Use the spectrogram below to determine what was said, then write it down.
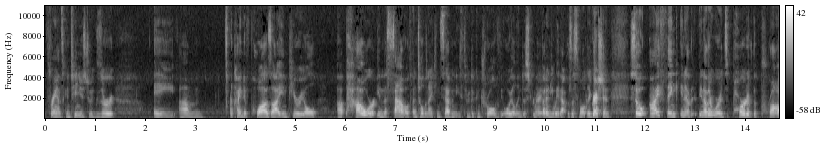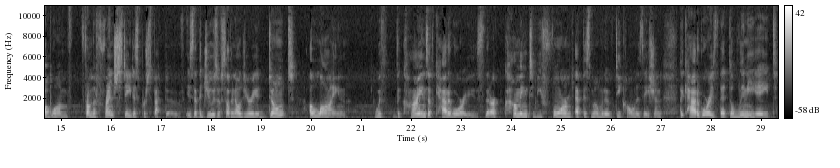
France continues to exert a, um, a kind of quasi imperial uh, power in the South until the 1970s through the control of the oil industry. Right. But anyway, that was a small digression. So I think, in other, in other words, part of the problem from the French statist perspective is that the Jews of southern Algeria don't align with the kinds of categories that are coming to be formed at this moment of decolonization, the categories that delineate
